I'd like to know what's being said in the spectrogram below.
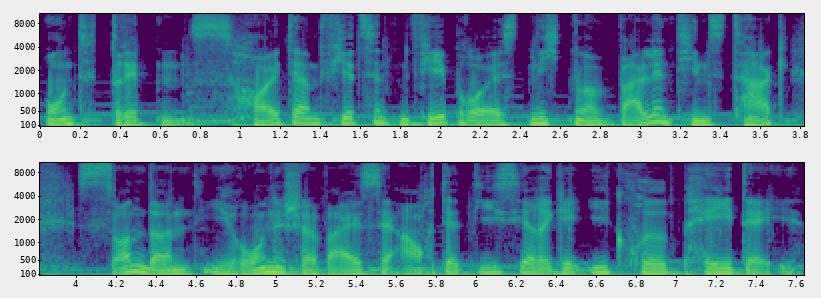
Und drittens, heute am 14. Februar ist nicht nur Valentinstag, sondern ironischerweise auch der diesjährige Equal Pay Day.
